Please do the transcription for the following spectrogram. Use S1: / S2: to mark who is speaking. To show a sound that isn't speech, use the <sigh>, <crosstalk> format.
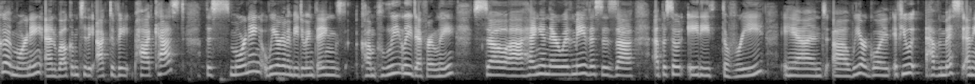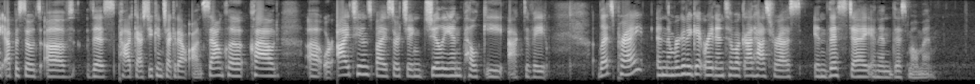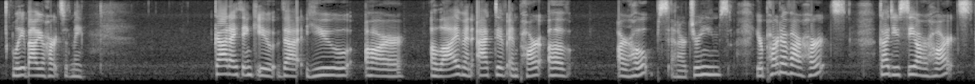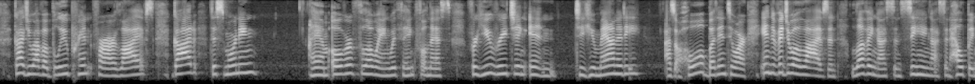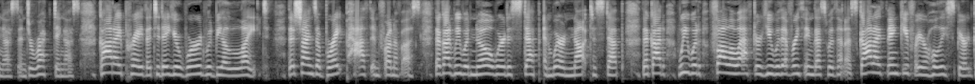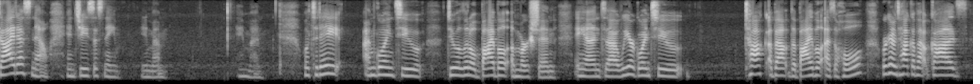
S1: Good morning and welcome to the Activate podcast. This morning we are going to be doing things completely differently. So uh, hang in there with me. This is uh, episode 83, and uh, we are going, if you have missed any episodes of this podcast, you can check it out on SoundCloud uh, or iTunes by searching Jillian Pelkey Activate. Let's pray, and then we're going to get right into what God has for us in this day and in this moment. Will you bow your hearts with me? God, I thank you that you are alive and active and part of our hopes and our dreams. You're part of our hurts. God, you see our hearts. God, you have a blueprint for our lives. God, this morning, I am overflowing with thankfulness for you reaching in to humanity as a whole, but into our individual lives and loving us and seeing us and helping us and directing us. God, I pray that today your word would be a light that shines a bright path in front of us. That God, we would know where to step and where not to step. That God, we would follow after you with everything that's within us. God, I thank you for your Holy Spirit. Guide us now. In Jesus' name, amen. Amen. Well, today I'm going to do a little Bible immersion, and uh, we are going to talk about the Bible as a whole. We're going to talk about God's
